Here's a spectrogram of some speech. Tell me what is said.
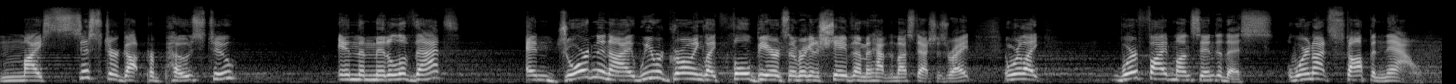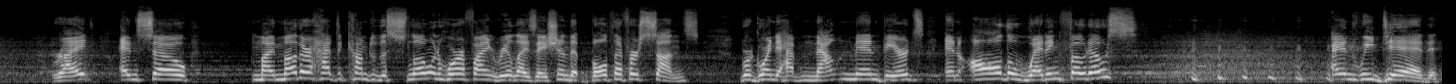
My sister got proposed to in the middle of that. And Jordan and I, we were growing like full beards and we're gonna shave them and have the mustaches, right? And we're like, we're five months into this. We're not stopping now, right? And so my mother had to come to the slow and horrifying realization that both of her sons were going to have mountain man beards and all the wedding photos. and we did.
